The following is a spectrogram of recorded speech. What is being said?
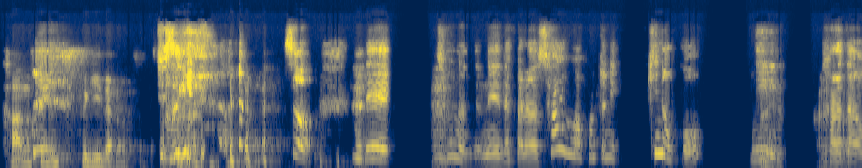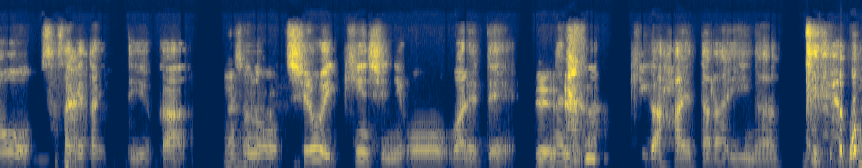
感染しすぎだろ。それしすぎ。そう。で、そうなんだよね。だから最後は本当にキノコに体を捧げたいっていうか、その白い菌糸に覆われて、で何か木が生えたらいいなって思っ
